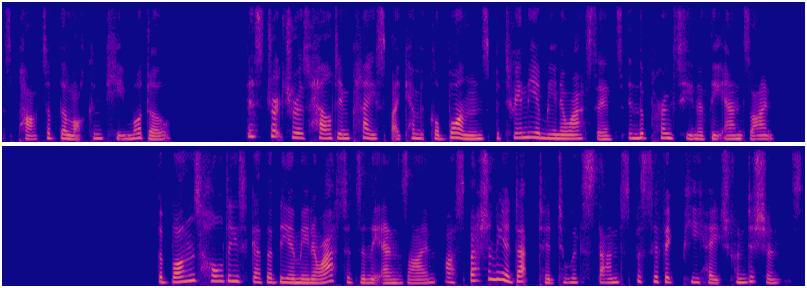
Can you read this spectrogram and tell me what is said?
as part of the lock and key model. This structure is held in place by chemical bonds between the amino acids in the protein of the enzyme. The bonds holding together the amino acids in the enzyme are specially adapted to withstand specific pH conditions.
